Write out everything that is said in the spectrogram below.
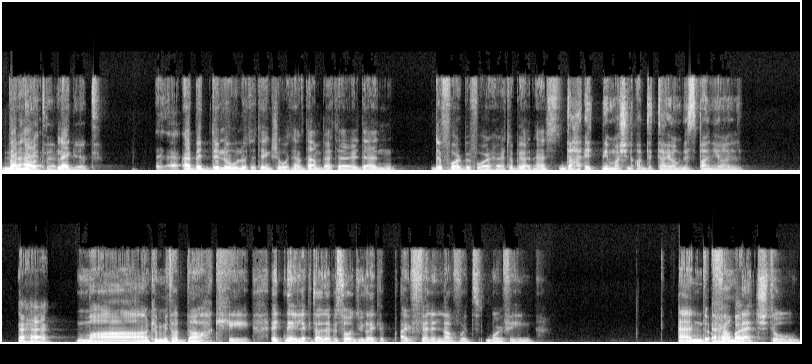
But I- not having like- it. A bit delulu to think she would have done better than the four before her, to be honest. Daħqitni ma xinqabdit tajom bl-Ispanjol. Eħe. Ma kemmi ta' daħki. Itnejlek dal-episodju, like, I fell in love with morphine. And Uh-huh, from but- batch two,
